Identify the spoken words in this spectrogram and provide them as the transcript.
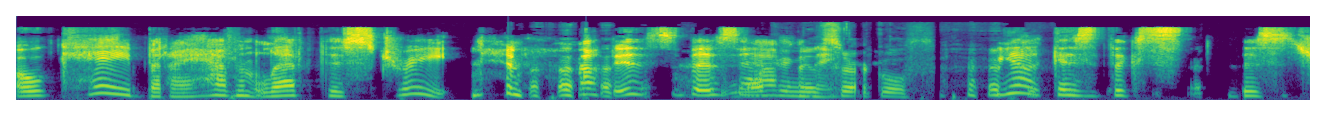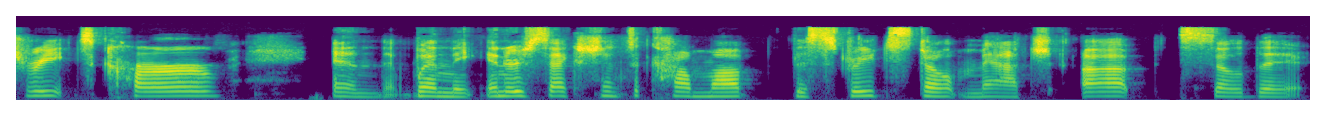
okay, but I haven't left this street. How is this Walking in circles. yeah, because the the streets curve, and when the intersections come up, the streets don't match up. So that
